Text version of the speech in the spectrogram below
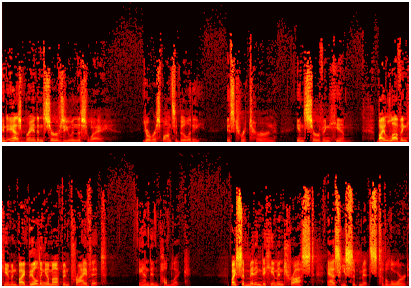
And as Brandon serves you in this way, your responsibility is to return in serving him, by loving him and by building him up in private and in public, by submitting to him in trust as he submits to the Lord.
